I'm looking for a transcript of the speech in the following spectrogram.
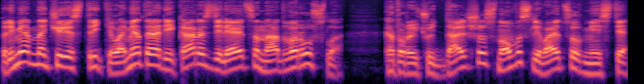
Примерно через три километра река разделяется на два русла — которые чуть дальше снова сливаются вместе.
